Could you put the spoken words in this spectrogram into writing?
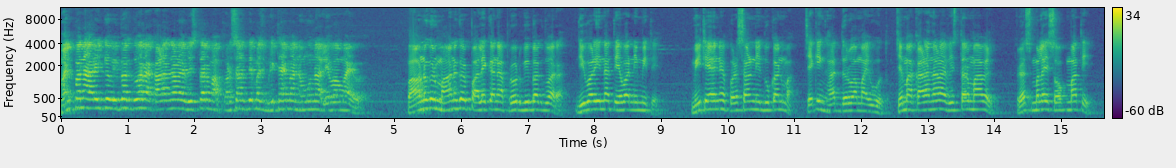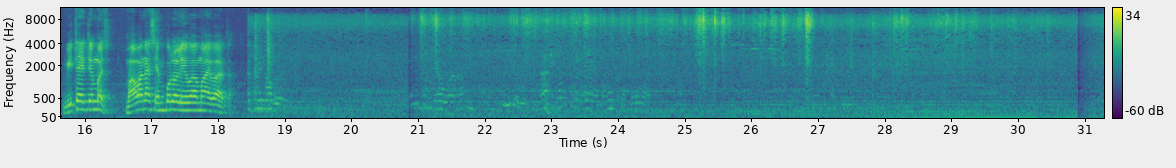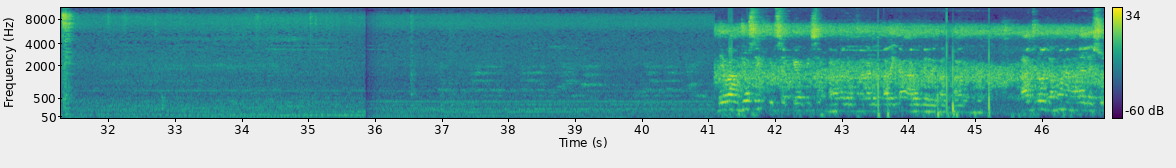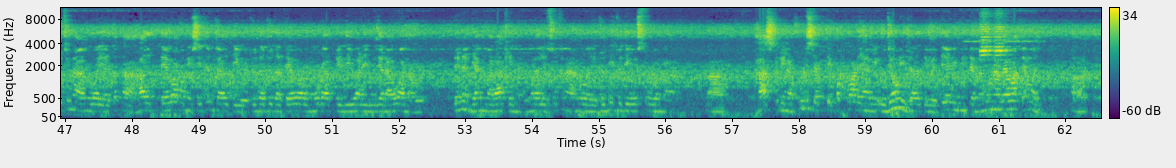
મનપાના આરોગ્ય વિભાગ દ્વારા કાળાનાળા વિસ્તારમાં ફરસાણ તેમજ મીઠાઈમાં નમૂના લેવામાં આવ્યા. ભાવનગર મહાનગરપાલિકાના ફ્રૂટ વિભાગ દ્વારા દિવાળીના તહેવાર નિમિત્તે મીઠાઈ અને ફરસાણની દુકાનમાં ચેકિંગ હાથ ધરવામાં આવ્યું હતું. જેમાં કાળાનાળા વિસ્તારમાં આવેલ રસમલાઈ શોપમાંથી મીઠાઈ તેમજ માવાના સેમ્પલો લેવામાં આવ્યા હતા. Devang Joshi food safety officer Bhavnagar મહાનગરપાલિકા આરોગ્ય વિભાગ ભાવનગર. આજરોજ અમને મળેલી સૂચના અન્વયે તથા હાલ તહેવારોની સિઝન ચાલતી હોય, જુદા જુદા તહેવારો, નવરાત્રિ, દિવાળી વગેરે આવવાના હોય, તેને ધ્યાનમાં રાખીને મળેલી સૂચના અન્વયે જુદી જુદી વસ્તુઓના ખાસ કરીને ફૂડ સેફ્ટી પખવાડિયાની ઉજવણી ચાલતી હોય, તે નિમિત્તે નમૂના લેવા તેમજ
